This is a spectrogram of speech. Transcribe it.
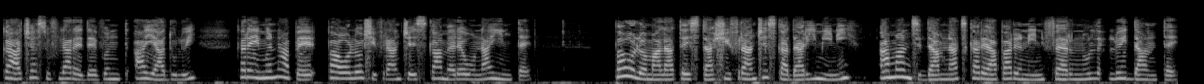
ca acea suflare de vânt a iadului, care îi mâna pe Paolo și Francesca mereu înainte. Paolo Malatesta și Francesca Darimini, amanți damnați care apar în infernul lui Dante.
